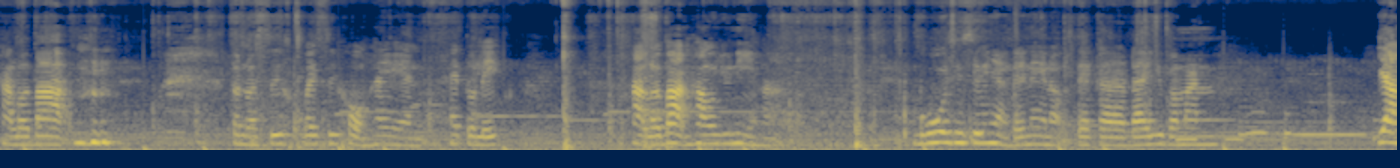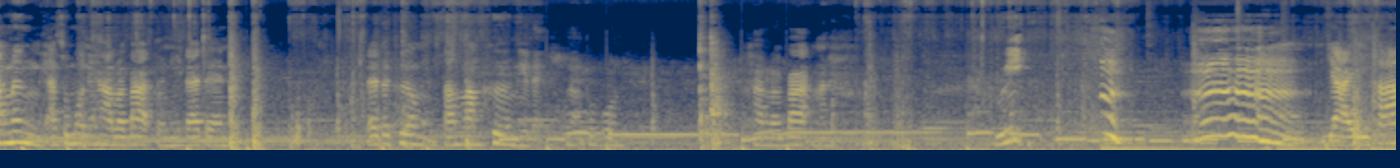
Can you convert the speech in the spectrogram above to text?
ห้าร้อยบาทเพิ่นมาซื้อไว้ซื้อของให้แอนให้ตัวเล็กห้าร้อยบาทเฮาอยู่นี่ค่ะบฮูสิซื้ออย่างได้แน่เนาะแต่ก็ได้อยู่ประมาณอย่างหนึ่งอะสมมติในห้าร้อยบาทตัวนี้ได้แต่น ได้แต่เครื่องตามวางเครื่องนี่แหละนะทุกคนห้าร้อยบาทนะวิใหญ่ค่ะ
